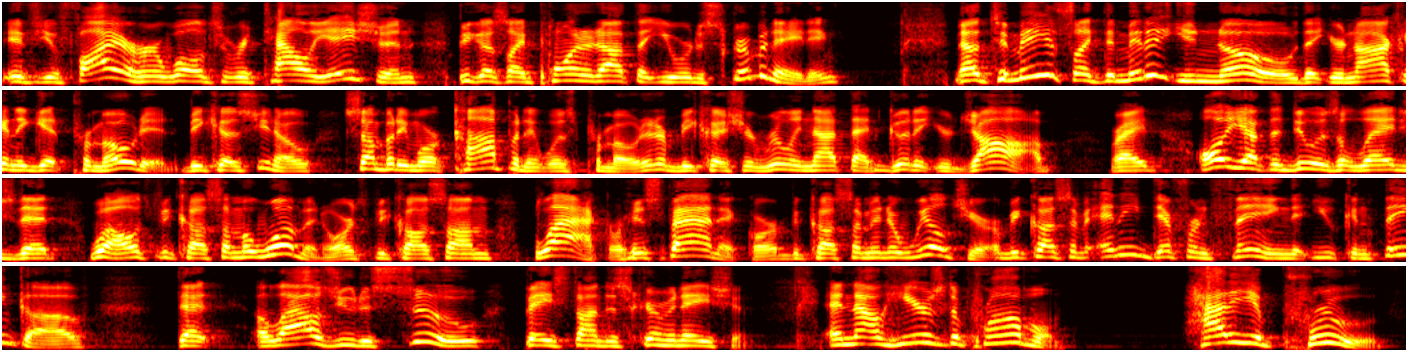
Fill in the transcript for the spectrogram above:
If you fire her, well, it's a retaliation because I pointed out that you were discriminating. Now, to me, it's like the minute you know that you're not going to get promoted because, you know, somebody more competent was promoted or because you're really not that good at your job, right? All you have to do is allege that, well, it's because I'm a woman or it's because I'm black or Hispanic or because I'm in a wheelchair or because of any different thing that you can think of that allows you to sue based on discrimination. And now here's the problem. How do you prove,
